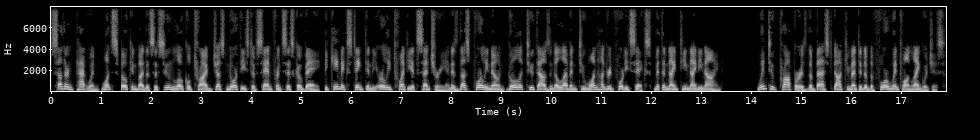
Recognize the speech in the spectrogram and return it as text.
Southern Patwin, once spoken by the Suisun local tribe just northeast of San Francisco Bay, became extinct in the early 20th century and is thus poorly known Golla 2011-146, Mithun 1999. Wintu proper is the best documented of the four Wintuan languages.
